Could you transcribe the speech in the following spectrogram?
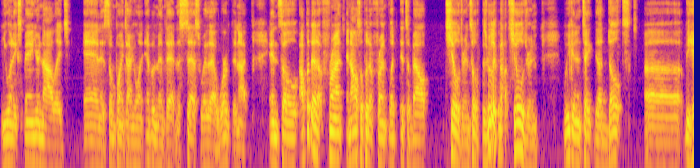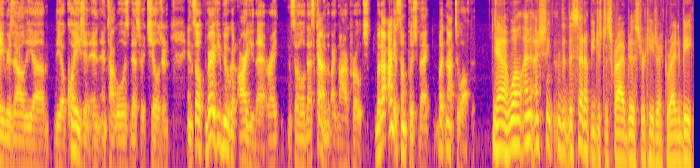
you want to expand your knowledge, and at some point in time you want to implement that and assess whether that worked or not. And so i'll put that up front and also put up front what it's about children. So if it's really about children we can take the adults uh, behaviors out of the uh, the equation and, and talk about what's best for children. And so very few people can argue that right? And so that's kind of like my approach. But i, I get some pushback but not too often. Yeah well i, I think the, the setup you just described is strategic right? It'd be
